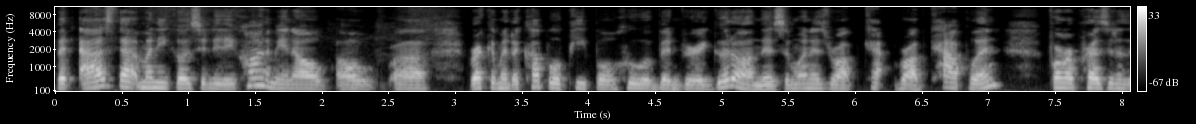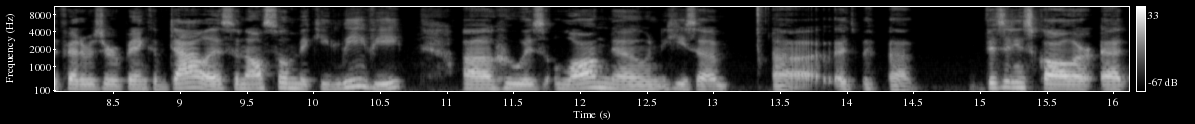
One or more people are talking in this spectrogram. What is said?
But as that money goes into the economy, and I'll, I'll uh, recommend a couple of people who have been very good on this, and one is Rob Rob Kaplan, former president of the Federal Reserve Bank of Dallas, and also Mickey Levy, uh, who is long known. He's a, uh, a, a visiting scholar at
